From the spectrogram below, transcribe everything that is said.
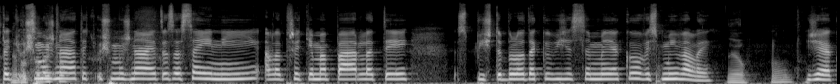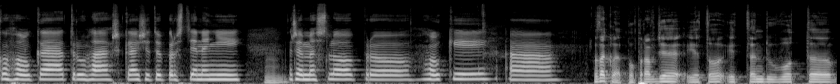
Teď už, možná, to... teď už možná je to zase jiný, ale před těma pár lety spíš to bylo takový, že se mi jako vysmívali. Jo. No, to... Že jako holka, truhlářka, že to prostě není hmm. řemeslo pro holky a... No takhle, popravdě je to i ten důvod, eh,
